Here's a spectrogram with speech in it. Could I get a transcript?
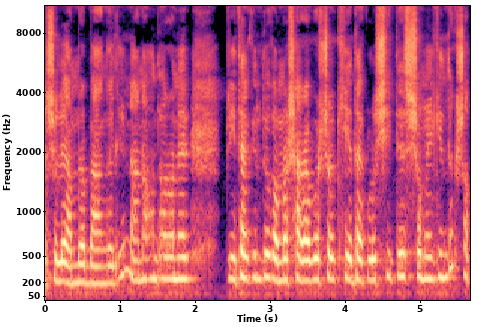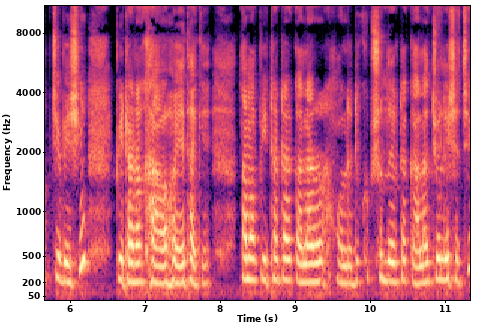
আসলে আমরা বাঙালি নানা ধরনের পিঠা কিন্তু আমরা সারা বছর খেয়ে থাকলেও শীতের সময় কিন্তু সবচেয়ে বেশি পিঠাটা খাওয়া হয়ে থাকে। তো আমার পিঠাটার কালার অলরেডি খুব সুন্দর একটা কালার চলে এসেছে।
